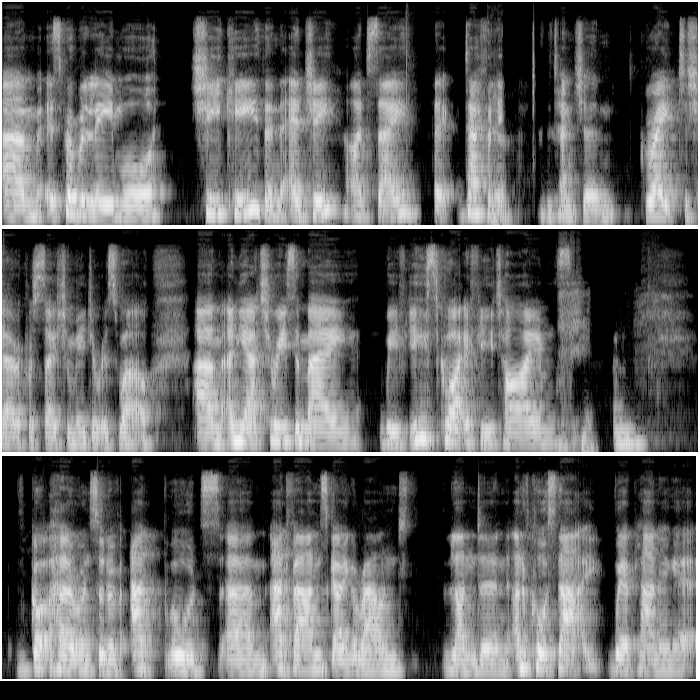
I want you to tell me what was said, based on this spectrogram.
um, it's probably more cheeky than edgy i'd say but definitely yeah. attention. Great to share across social media as well. Um, and yeah theresa may we've used quite a few times. Um, got her on sort of ad boards um, ad vans going around London. And of course, that we're planning it,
